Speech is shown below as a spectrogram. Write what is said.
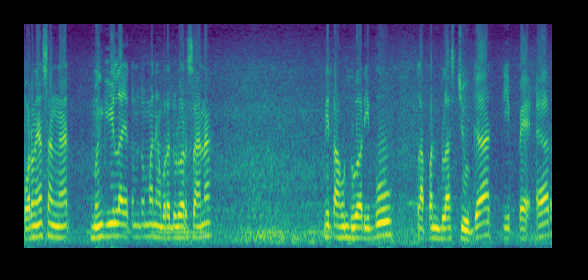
Warnanya sangat menggila ya teman-teman yang berada di luar sana. Ini tahun 2018 juga tipe R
